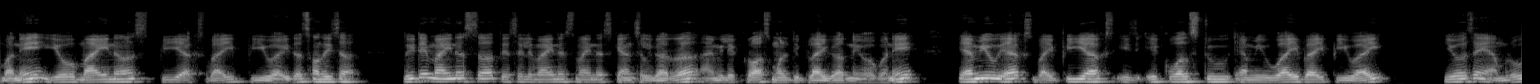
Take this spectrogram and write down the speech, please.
भने यो माइनस पिएक्स बाई पिवाई त छँदैछ। दुइटै माइनस छ त्यसैले माइनस माइनस क्यान्सल गरेर हामीले क्रस मल्टिप्लाई गर्ने हो भने MUX by PX is equals to MUY by PY. यो चाहिँ हाम्रो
